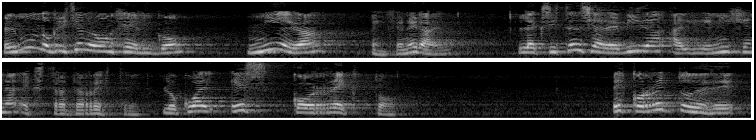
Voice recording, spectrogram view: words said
El mundo cristiano evangélico niega, en general, la existencia de vida alienígena extraterrestre, lo cual es correcto. Es correcto desde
